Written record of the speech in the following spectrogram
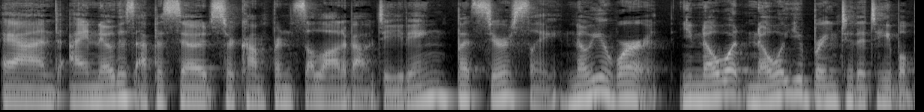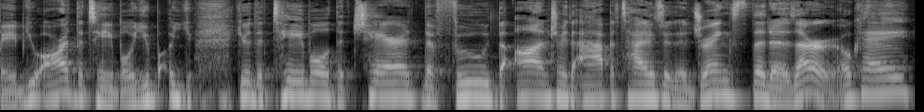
And I know this episode circumferenced a lot about dating, but seriously, know your worth. You know what? Know what you bring to the table, babe. You are the table. You you're the table, the chair, the food, the entree, the appetizer, the drinks, the dessert, okay?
